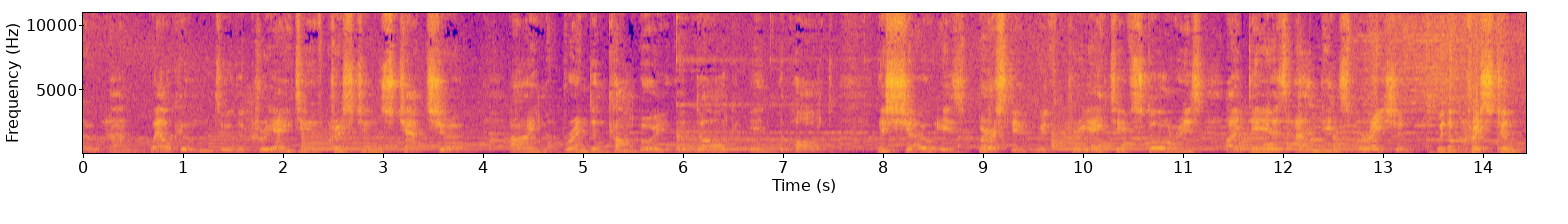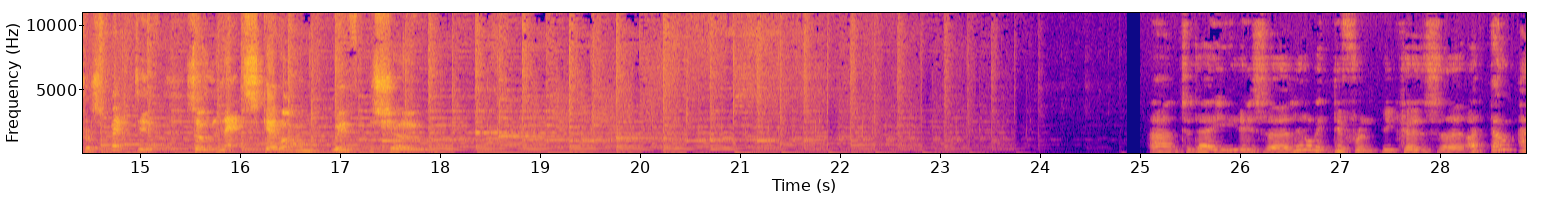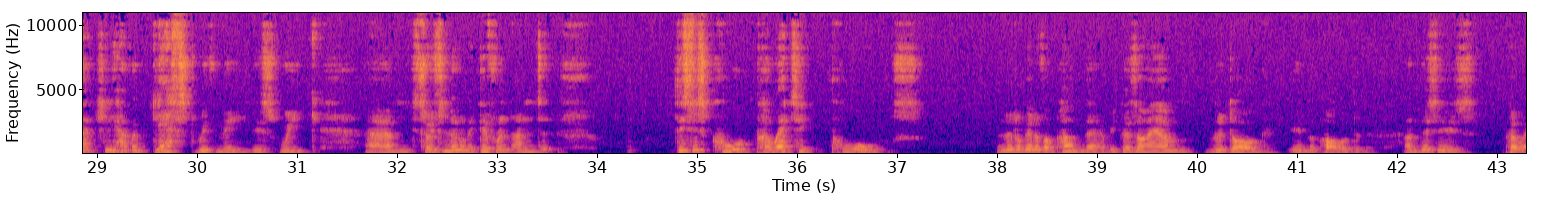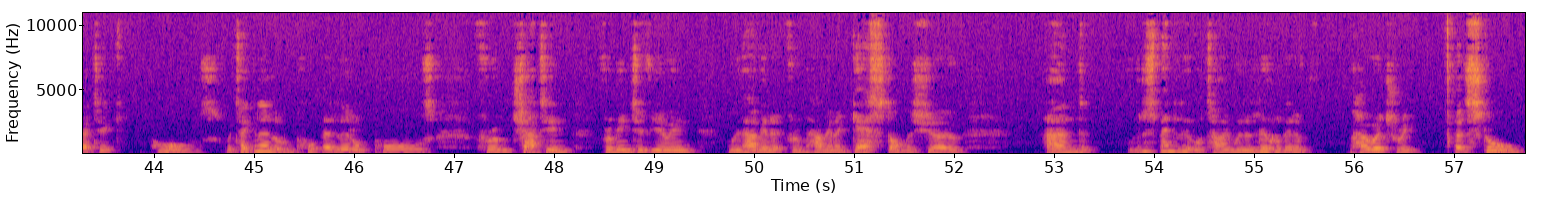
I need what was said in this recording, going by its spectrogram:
Hello and welcome to the Creative Christians Chat Show. I'm Brendan Conboy, the dog in the pod. This show is bursting with creative stories, ideas, and inspiration with a Christian perspective. So let's get on with the show. And today is a little bit different because uh, I don't actually have a guest with me this week. Um, so it's a little bit different, and this is called Poetic Pause. A little bit of a pun there because I am the dog in the pod, and this is Poetic Pause. We're taking a little a little pause from chatting, from interviewing, with having it from having a guest on the show, and we're going to spend a little time with a little bit of poetry. At school,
